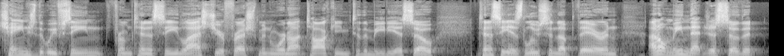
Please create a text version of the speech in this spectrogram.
change that we've seen from Tennessee. Last year, freshmen were not talking to the media. So Tennessee has loosened up there. And I don't mean that just so that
